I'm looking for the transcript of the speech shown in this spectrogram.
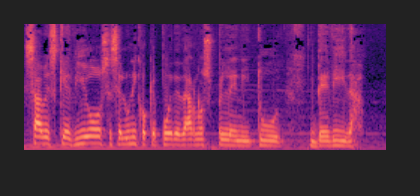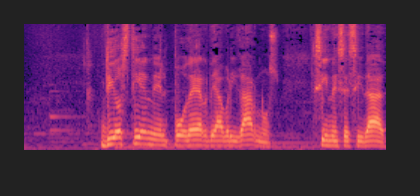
Sabes que Dios es el único que puede darnos plenitud de vida. Dios tiene el poder de abrigarnos sin necesidad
